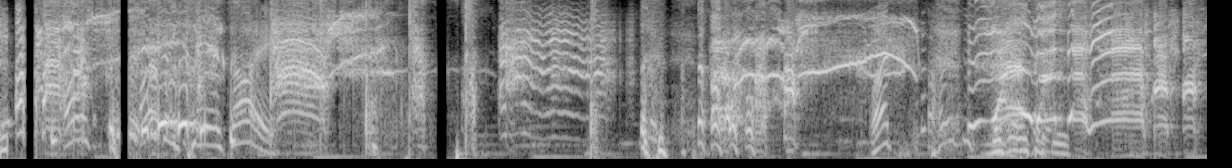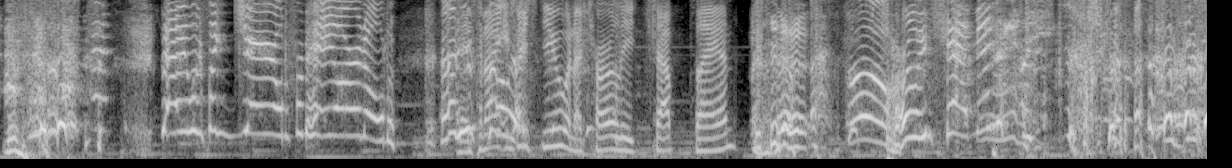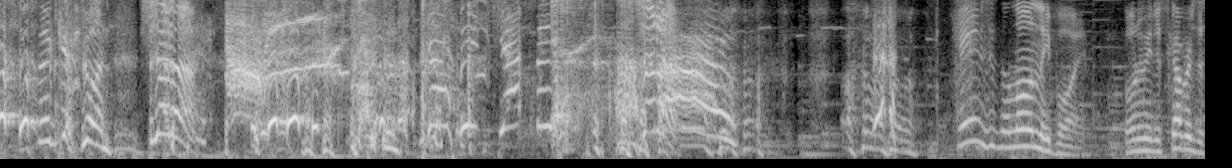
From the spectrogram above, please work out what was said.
Honestly, KSI. what? Daddy looks like Gerald from Hey Arnold. How do you Hey, can I spell it? interest you in a Charlie Chap plan? Oh, Charlie Chapman. the good one. Shut up. Shut up. James is a lonely boy, but when he discovers a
